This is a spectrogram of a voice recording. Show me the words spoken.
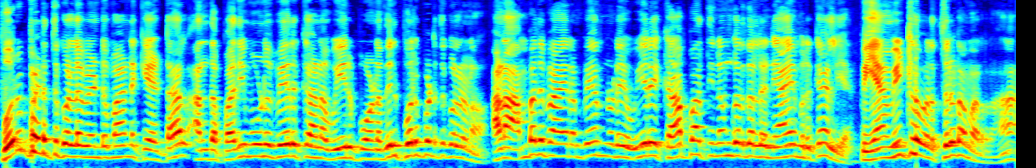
பொறுப்பெடுத்துக் கொள்ள வேண்டுமான்னு கேட்டால் அந்த பதிமூணு பேருக்கான உயிர் போனதில் பொறுப்பெடுத்துக் கொள்ளணும். ஐம்பது ஐம்பதாயிரம் பேருனுடைய உயிரை காப்பாற்றினோங்கிறதுல நியாயம் இருக்கா இல்லையா? இப்போ என் வீட்டில் ஒரு திருடன் வர்றான்.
